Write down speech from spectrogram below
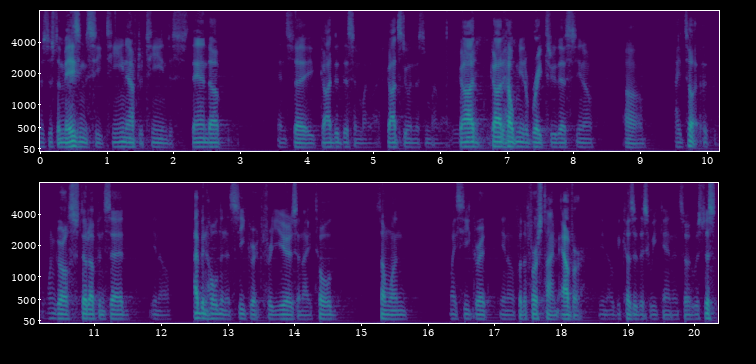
it was just amazing to see teen after teen just stand up and say, God did this in my life. God's doing this in my life. God, God helped me to break through this. You know, um, I t- one girl stood up and said, you know, I've been holding a secret for years, and I told someone my secret, you know, for the first time ever, you know, because of this weekend. And so it was just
